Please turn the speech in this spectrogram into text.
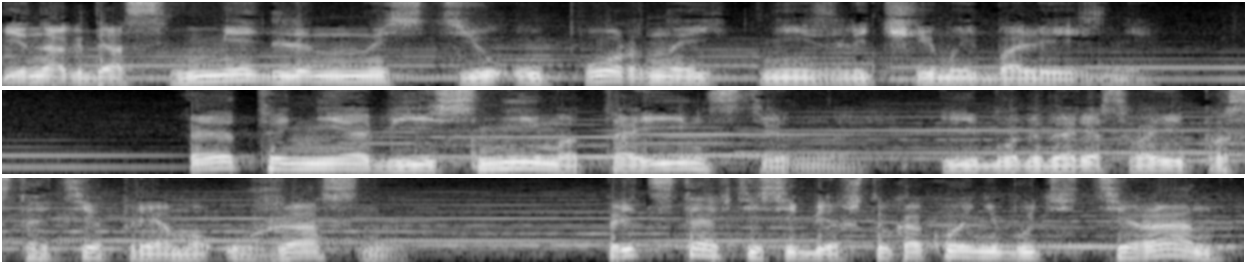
иногда с медленностью упорной неизлечимой болезни. Это необъяснимо таинственно и благодаря своей простоте прямо ужасно. Представьте себе, что какой-нибудь тиран –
